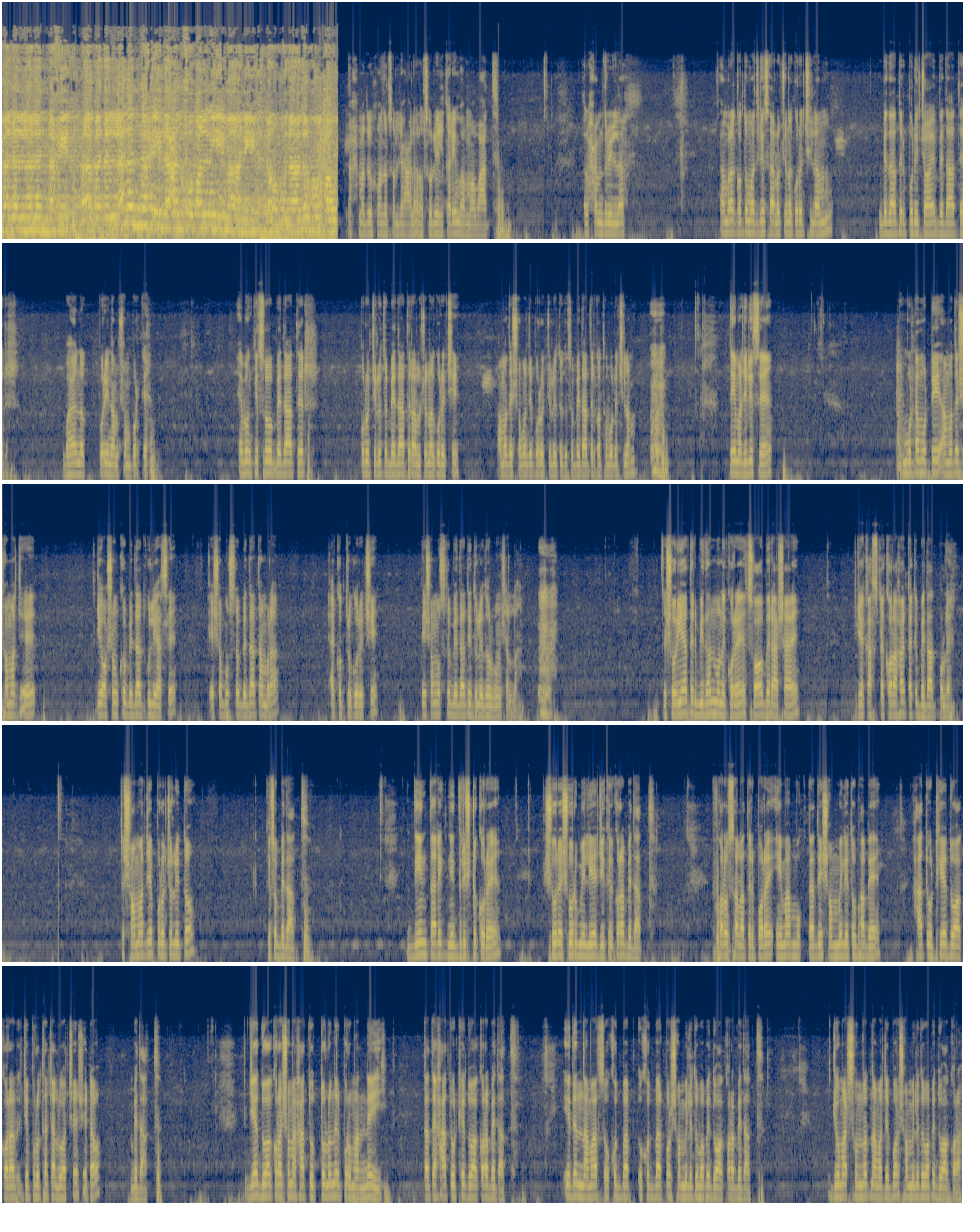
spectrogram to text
أبدا لن نحيد أبدا لن نحيد عن خطى الإيمان دربنا درب طويل نحمده ونصلي على رسول الكريم أما بعد আলহামদুলিল্লাহ আমরা গত মাজলিসে আলোচনা করেছিলাম বেদাতের পরিচয় বেদাতের ভয়ানক পরিণাম সম্পর্কে এবং কিছু বেদাতের প্রচলিত বেদাতের আলোচনা করেছি আমাদের সমাজে প্রচলিত কিছু বেদাতের কথা বলেছিলাম। তে মাজলিসে মোটামুটি আমাদের সমাজে যে অসংখ্য বেদাতগুলি আছে, এ সমস্ত বেদাত আমরা একত্র করেছি। এ সমস্ত বেদাতই তুলে ধরবো ইনশাল্লাহ তো শরিয়াতের বিধান মনে করে সবের আশায় যে কাজটা করা হয় তাকে বেদাত বলে। তো সমাজে প্রচলিত কিছু বেদাত। দিন তারিখ নির্দিষ্ট করে সুরে সুর মিলিয়ে জিকির করা বেদাত। ফরজ সালাতের পরে ইমাম মুক্তাদি সম্মিলিতভাবে হাত উঠিয়ে দোয়া করার যে প্রথা চালু আছে, সেটাও বেদাত। যে দোয়া করার সময় হাত উত্তোলনের প্রমাণ নেই, তাতে হাত উঠে দোয়া করা বেদাত। ঈদের নামাজ ও খুদ্া খুদ্বার পর সম্মিলিতভাবে দোয়া করা বেদাত। জুমার সুন্নত নামাজের পর সম্মিলিতভাবে দোয়া করা।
